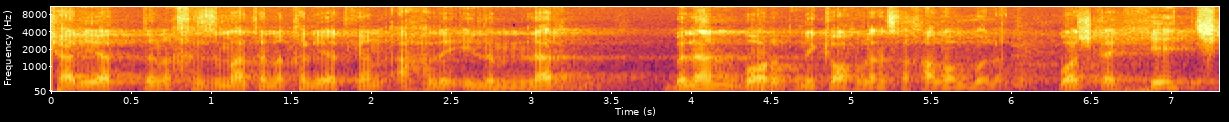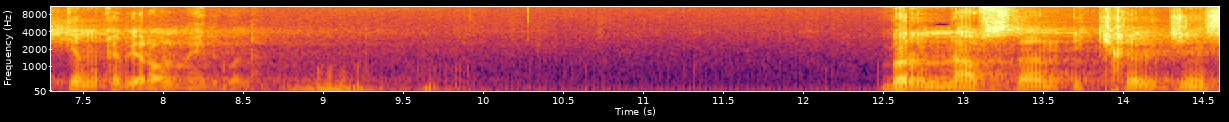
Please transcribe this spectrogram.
shariatni xizmatini qilayotgan ahli ilmlar bilan borib nikohlansa halol bo'ladi. Boshqa hech kim qilib berolmaydi buni. Bir nafsdan ikki xil jins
